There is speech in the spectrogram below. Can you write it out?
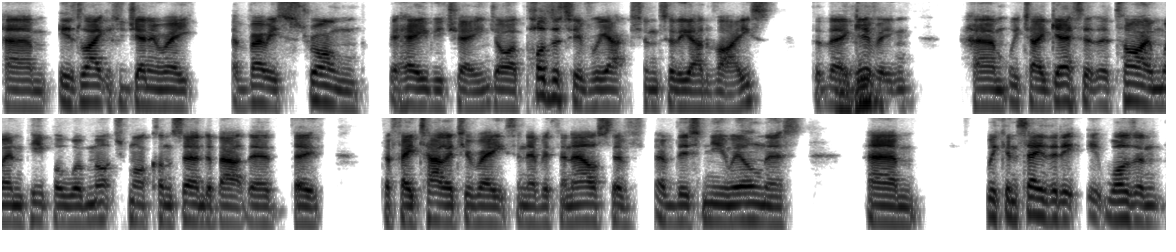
um, is likely to generate a very strong behavior change or a positive reaction to the advice that they're mm-hmm. giving, um, which I guess at the time when people were much more concerned about the, the, the fatality rates and everything else of, of this new illness, um, we can say that it, it wasn't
